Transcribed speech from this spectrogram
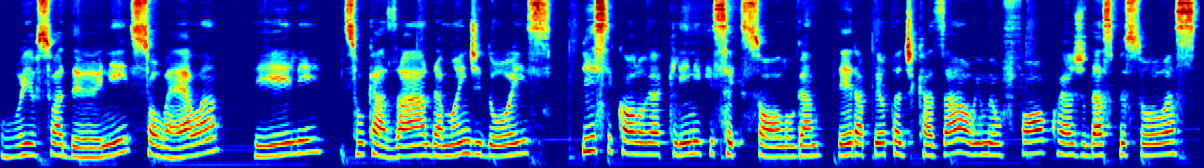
Oi, eu sou a Dani, sou ela, dele, sou casada, mãe de dois, psicóloga clínica e sexóloga, terapeuta de casal e o meu foco é ajudar as pessoas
